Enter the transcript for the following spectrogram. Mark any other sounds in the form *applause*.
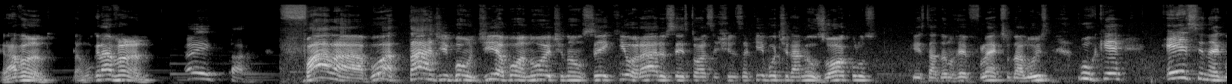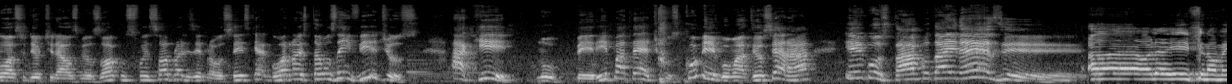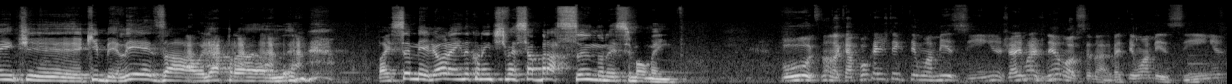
Gravando, estamos gravando. Eita! Fala! Boa tarde, bom dia, boa noite. Não sei que horário vocês estão assistindo isso aqui. Vou tirar meus óculos, que está dando reflexo da luz, porque esse negócio de eu tirar os meus óculos foi só para dizer para vocês que agora nós estamos em vídeos aqui no Peripatéticos comigo, Matheus Ceará e Gustavo Dainese. Ah, olha aí, finalmente! Que beleza! Olhar para *laughs* Vai ser melhor ainda quando a gente estiver se abraçando nesse momento. Putz, não, daqui a pouco a gente tem que ter uma mesinha. Já imaginei o nosso cenário. Vai ter uma mesinha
